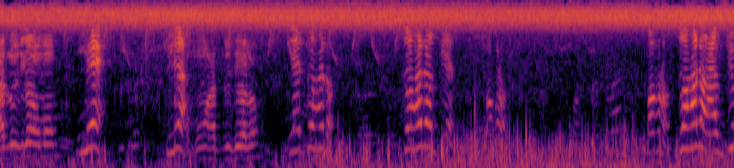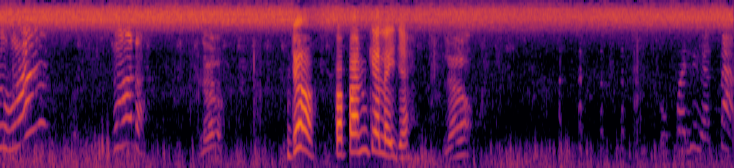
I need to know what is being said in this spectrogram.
આટલું જ ગાવ મમ. લે લે. હું આટલું જ ગાલો. લે તો હાડો તો હાડો કે પકડો. પકડો. તો હાડો આવજો હો. તો હાડો જો પપ્પાને કે લઈ જાય. લે ઉપરની લેતા.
